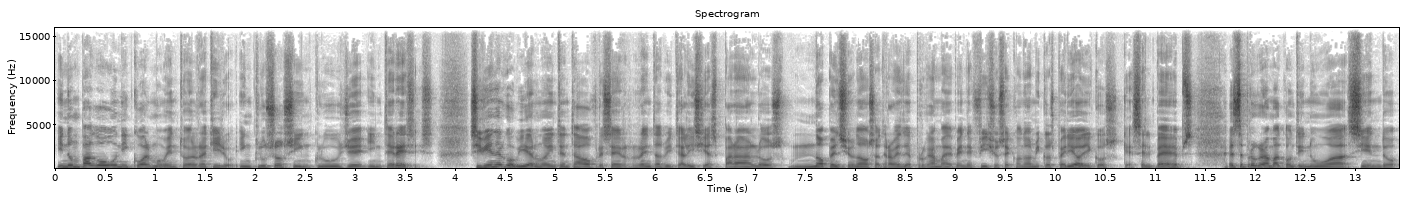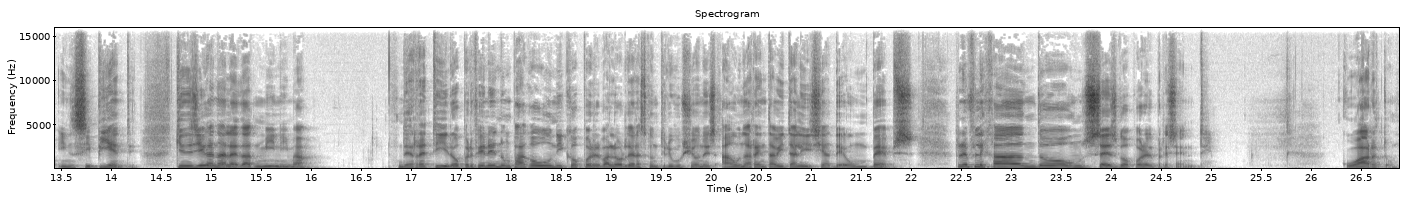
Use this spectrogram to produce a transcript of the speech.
y no un pago único al momento del retiro, incluso si incluye intereses. Si bien el gobierno ha intentado ofrecer rentas vitalicias para los no pensionados a través del programa de beneficios económicos periódicos, que es el BEPS, este programa continúa siendo incipiente. Quienes llegan a la edad mínima de retiro prefieren un pago único por el valor de las contribuciones a una renta vitalicia de un BEPS, reflejando un sesgo por el presente. Cuarto,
